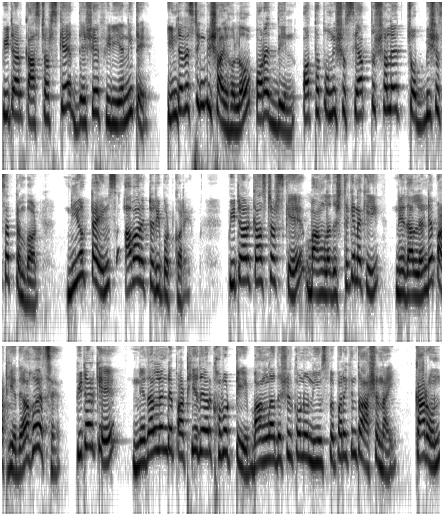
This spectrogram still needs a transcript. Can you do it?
পিটার কাস্টার্সকে দেশে ফিরিয়ে নিতে। ইন্টারেস্টিং বিষয় হলো, পরের দিন, অর্থাৎ উনিশশো ছিয়াত্তর সালের চব্বিশে সেপ্টেম্বর, নিউ ইয়র্ক টাইমস আবার একটা রিপোর্ট করে। পিটার কাস্টার্সকে বাংলাদেশ থেকে নাকি নেদারল্যান্ডে পাঠিয়ে দেওয়া হয়েছে। পিটারকে নেদারল্যান্ডে পাঠিয়ে দেওয়ার খবরটি বাংলাদেশের কোনো নিউজ পেপারে কিন্তু আসে নাই। কারণ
